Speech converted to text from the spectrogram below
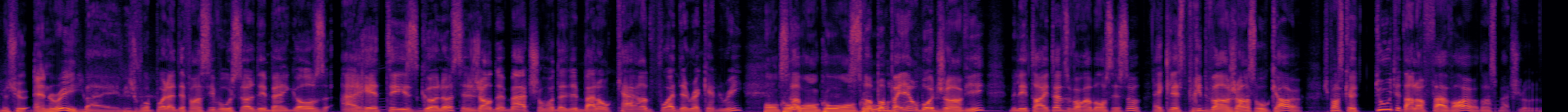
Monsieur Henry, Ben, mais je vois pas la défensive au sol des Bengals arrêter ce gars-là. C'est le genre de match, on va donner le ballon 40 fois à Derrick Henry. on sera- court, on court, on Ce sera court. pas payant au mois de janvier, mais les Titans vont ramasser ça avec l'esprit de vengeance au cœur. Je pense que tout est en leur faveur dans ce match-là. là.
